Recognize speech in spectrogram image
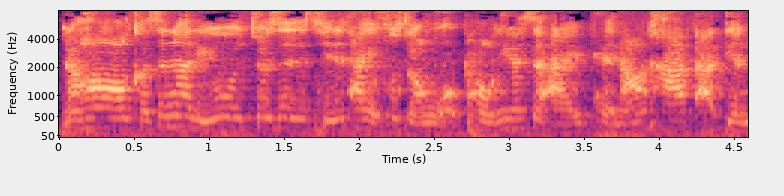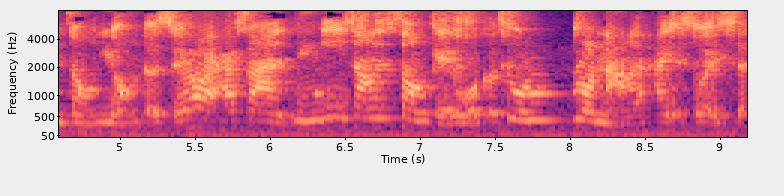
然后可是那礼物就是其实他也不准我碰，因为是 iPad，然后他打电动用的，所以后来他虽然名义上是送给我，可是我若拿了他也是会生，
